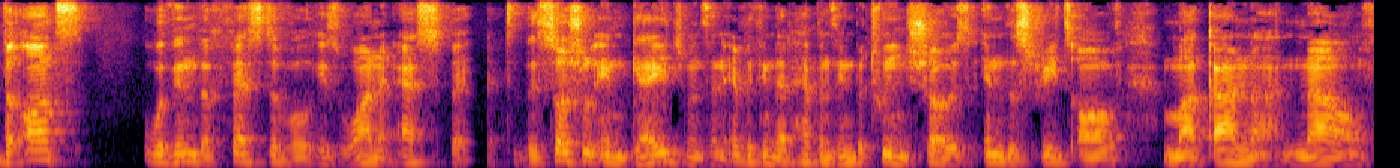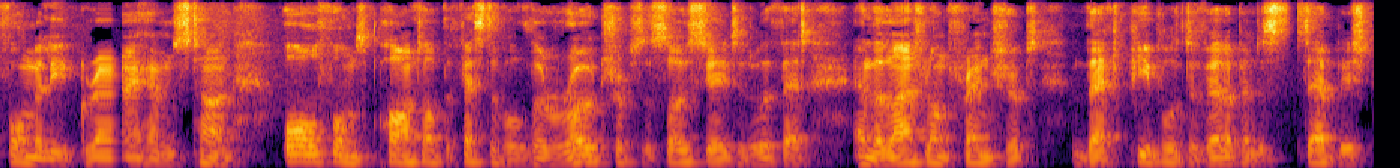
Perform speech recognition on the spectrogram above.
The arts within the festival is one aspect. The social engagements and everything that happens in between shows in the streets of Makana, now formerly Grahamstown, all forms part of the festival. The road trips associated with that and the lifelong friendships that people develop and establish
